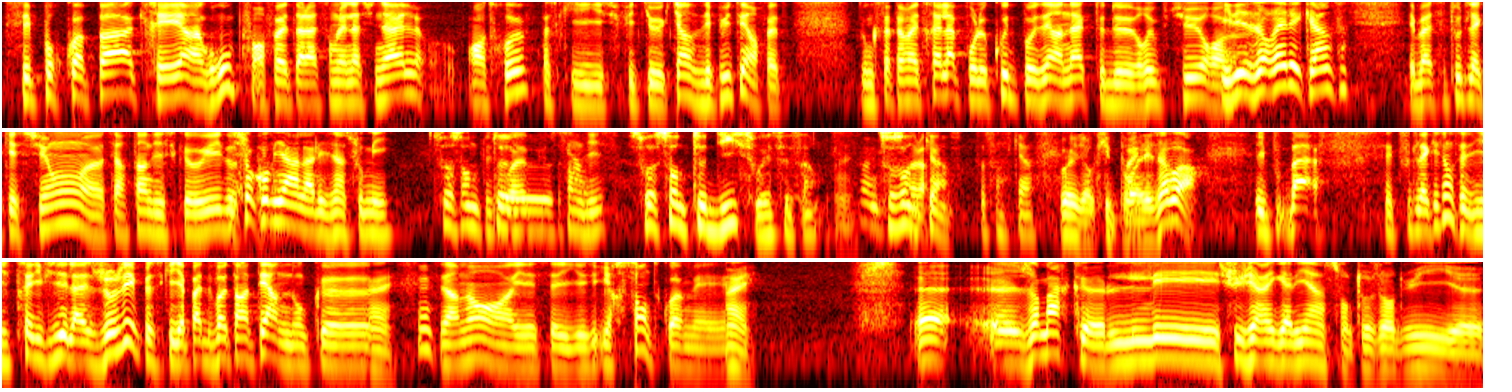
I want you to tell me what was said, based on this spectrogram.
C'est pourquoi pas créer un groupe, en fait, à l'Assemblée nationale, entre eux, parce qu'il suffit que 15 députés, en fait. Donc ça permettrait, là, pour le coup, de poser un acte de rupture. Ils les auraient, les 15 Eh ben, c'est toute la question. Euh, Certains disent que oui. Ils sont combien, là, les insoumis? 60, Ouais, euh, 70. 70, oui, c'est ça. 75. 75. Oui, donc ils pourraient Ouais. les avoir. Et bah, c'est toute la question. C'est très difficile à jauger parce qu'il n'y a pas de vote interne. Donc, euh, c'est vraiment. Ils, c'est- ils ressentent, quoi. Mais... Euh, euh, Jean-Marc, les sujets régaliens sont aujourd'hui euh,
